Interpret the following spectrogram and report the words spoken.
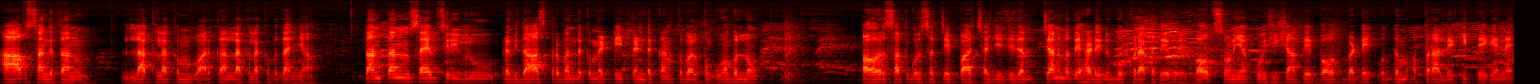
ਆਪ ਸੰਗਤਾਂ ਨੂੰ ਲੱਖ ਲੱਖ ਮੁਬਾਰਕਾਂ ਲੱਖ ਲੱਖ ਵਧਾਈਆਂ। ਧੰਨ ਧੰਨ ਸਾਹਿਬ ਸ੍ਰੀ ਗੁਰੂ ਰਵਿਦਾਸ ਪ੍ਰਬੰਧਕ ਕਮੇਟੀ ਪਿੰਡ ਕਣਕਵਾਲ ਪੰਗੂਆਂ ਵੱਲੋਂ ਔਰ ਸਤਿਗੁਰ ਸੱਚੇ ਪਾਤਸ਼ਾਹ ਜੀ ਦੇ ਜਨ- ਜਨਮ ਦਿਹਾੜੇ ਨੂੰ ਮੁੱਖ ਰੱਖਦੇ ਹੋਏ ਬਹੁਤ ਸੋਹਣੀਆਂ ਕੋਸ਼ਿਸ਼ਾਂ ਤੇ ਬਹੁਤ ਵੱਡੇ ਉਦਮ ਉਪਰਾਲੇ ਕੀਤੇ ਗਏ ਨੇ।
